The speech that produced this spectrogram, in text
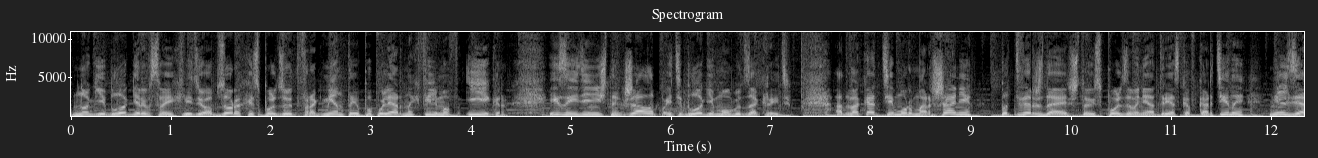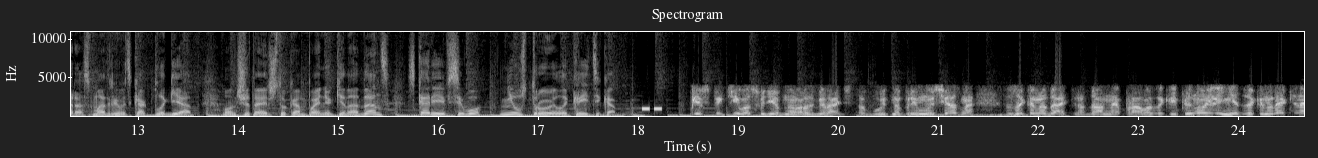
Многие блогеры в своих видеообзорах используют фрагменты популярных фильмов и игр. Из-за единичных жалоб эти блоги могут закрыть. Адвокат Тимур Маршани подтверждает, что использование отрезков картины нельзя рассматривать как плагиат. Он считает, что компанию «Киноданс», скорее всего, не устроила критика перспектива судебного разбирательства будет напрямую связана, законодательно данное право закреплено или нет. Законодательно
